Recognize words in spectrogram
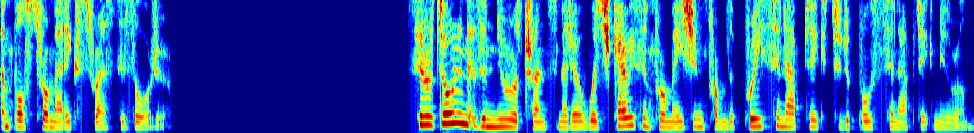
and post traumatic stress disorder. Serotonin is a neurotransmitter which carries information from the presynaptic to the postsynaptic neuron.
